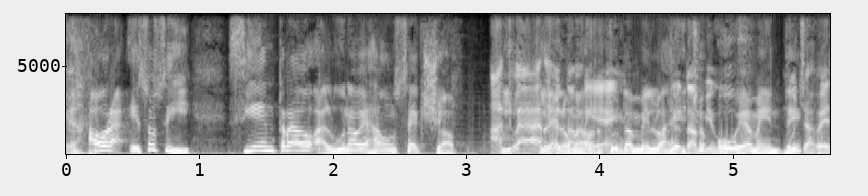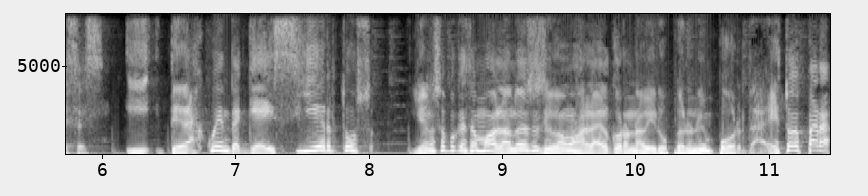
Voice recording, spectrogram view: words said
Ahora, eso sí, sí he entrado alguna vez a un sex shop. Ah, y, claro. y a lo mejor tú también lo has Yo hecho, también, uf, obviamente. Muchas veces. Y te das cuenta que hay ciertos. Yo no sé por qué estamos hablando de eso si vamos a hablar del coronavirus, pero no importa. Esto es para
